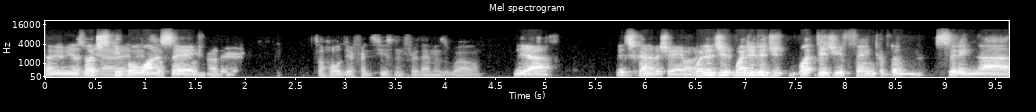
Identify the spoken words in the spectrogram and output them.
I mean, as much yeah, as people want to say, another, it's a whole different season for them as well. Yeah, It's kind of a shame. What did you what did you what did you think of them sitting uh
